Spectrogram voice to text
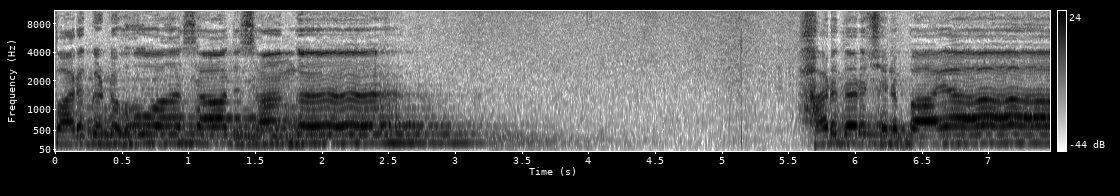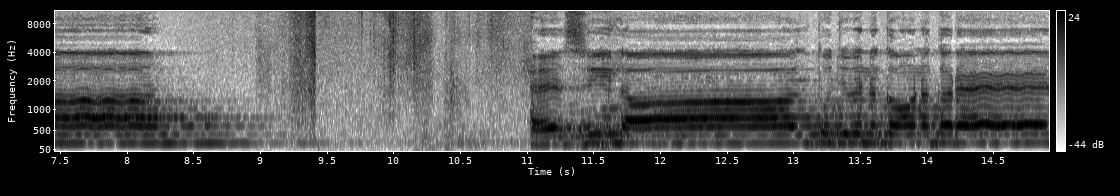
ਪ੍ਰਗਟ ਹੋਆ ਸਾਧ ਸੰਗ। ਹਰ ਦਰਸ਼ਨ ਪਾਇਆ। ਐਸੀ ਲਾਲ ਤੁਝ ਬਿਨ ਕੌਣ ਕਰੈ।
